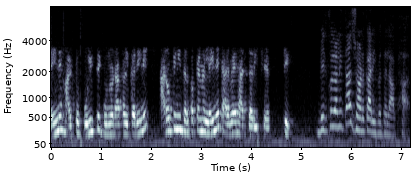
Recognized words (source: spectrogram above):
લઈને હાલ તો પોલીસે ગુનો દાખલ કરીને આરોપીની ધરપકડને લઈને કાર્યવાહી હાથ ધરી છે. બિલકુલ અનિતા, જાણકારી બદલ આભાર.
